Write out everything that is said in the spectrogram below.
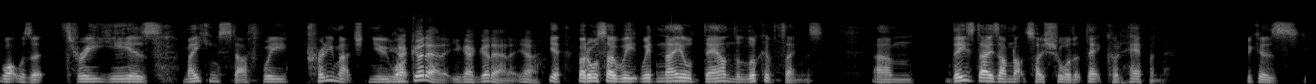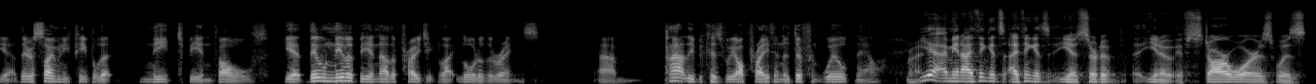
what was it, three years making stuff, we pretty much knew you what got good at it you got good at it yeah yeah, but also we we'd nailed down the look of things. Um, these days, I'm not so sure that that could happen because yeah, there are so many people that need to be involved. Yeah, there will never be another project like Lord of the Rings. Um, partly because we operate in a different world now. Right. Yeah, I mean, I think it's, I think it's, you know, sort of, you know, if Star Wars was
